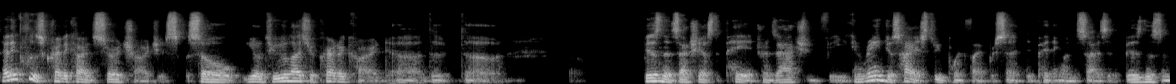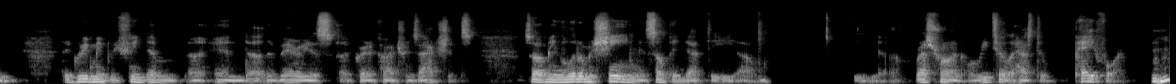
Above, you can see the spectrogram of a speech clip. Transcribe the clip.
That includes credit card surcharges. So, you know, to utilize your credit card, uh, the, the business actually has to pay a transaction fee. It can range as high as 3.5%, depending on the size of the business and the agreement between them uh, and uh, the various uh, credit card transactions. So, I mean, the little machine is something that the um, the uh, restaurant or retailer has to pay for. Mm-hmm.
